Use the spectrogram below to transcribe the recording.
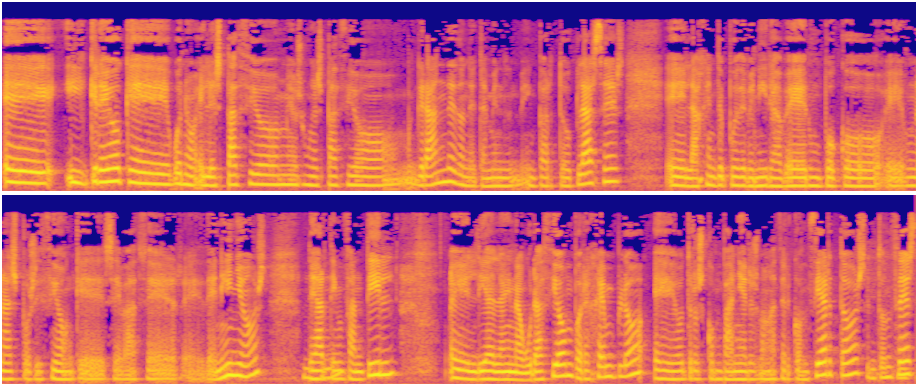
Eh, y creo que, bueno, el espacio mío es un espacio grande donde también imparto clases. Eh, la gente puede venir a ver un poco eh, una exposición que se va a hacer de niños, de arte infantil. El día de la inauguración, por ejemplo, eh, otros compañeros van a hacer conciertos. Entonces,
